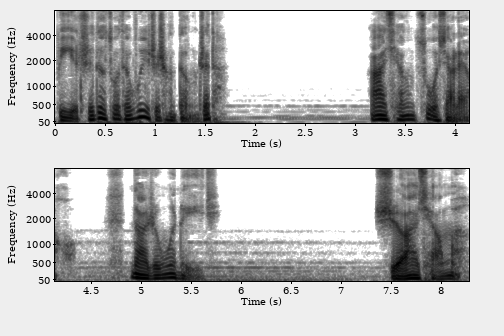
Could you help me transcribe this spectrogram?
笔直的坐在位置上等着他。阿强坐下来后，那人问了一句：“是阿强吗？”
